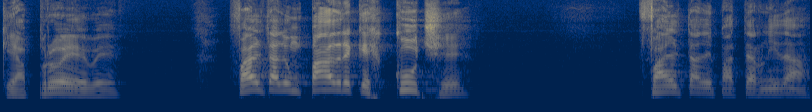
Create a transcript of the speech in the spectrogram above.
que apruebe, falta de un padre que escuche, falta de paternidad.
